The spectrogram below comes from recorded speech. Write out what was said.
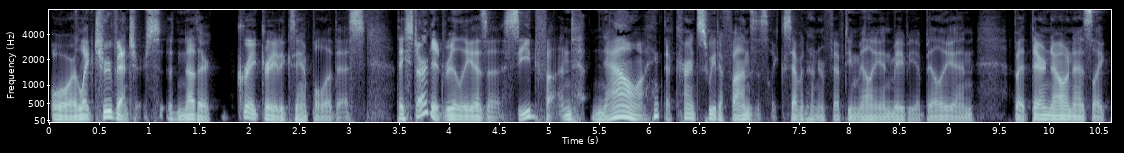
or like True Ventures, another great, great example of this. They started really as a seed fund. Now, I think the current suite of funds is like 750 million, maybe a billion, but they're known as like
